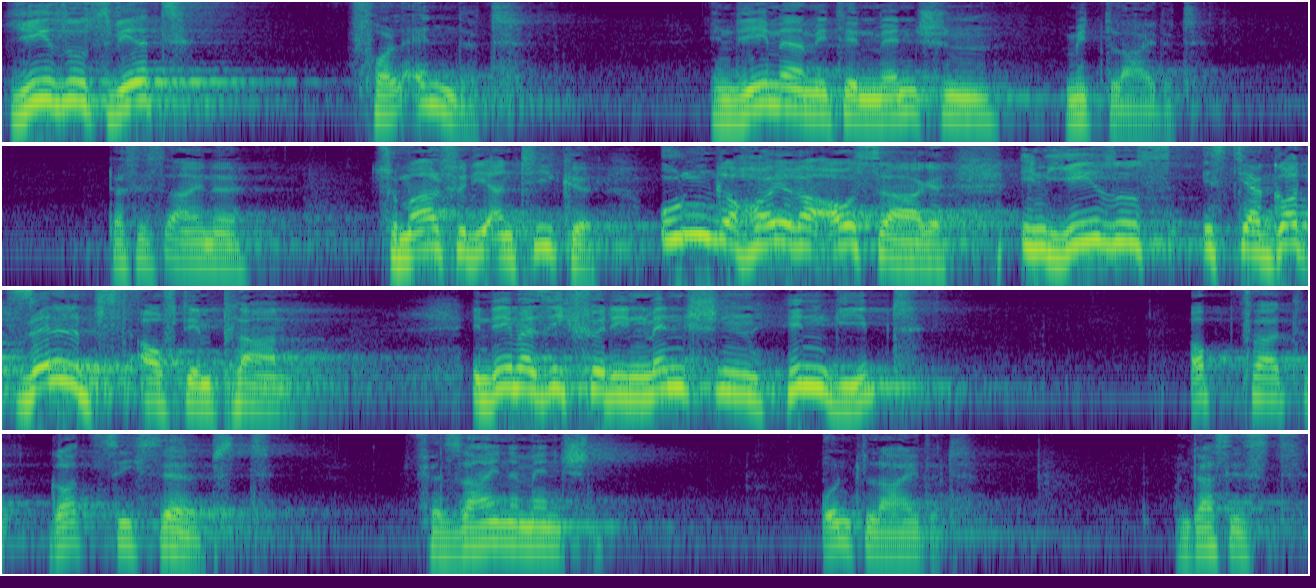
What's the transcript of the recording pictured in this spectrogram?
Jesus wird vollendet, indem er mit den Menschen mitleidet. Das ist eine, zumal für die Antike, ungeheure Aussage. In Jesus ist ja Gott selbst auf dem Plan. Indem er sich für den Menschen hingibt, opfert Gott sich selbst für seine Menschen und leidet. Und das ist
